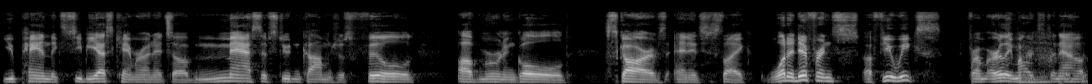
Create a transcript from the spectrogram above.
you pan the CBS camera and it's a massive student commons just filled of maroon and gold scarves, and it's just like what a difference a few weeks from early March to now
